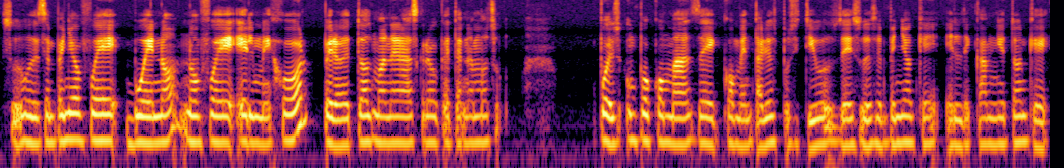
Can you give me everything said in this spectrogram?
su desempeño fue bueno, no fue el mejor, pero de todas maneras creo que tenemos pues un poco más de comentarios positivos de su desempeño que el de Cam Newton, que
